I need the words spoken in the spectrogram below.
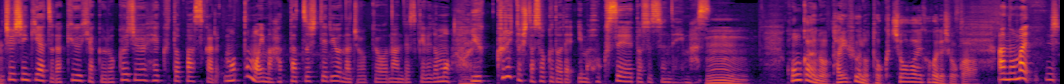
ん中心気圧が960ヘクトパスカル、最も今発達しているような状況なんですけれども、はいゆっくりとした速度で今北西へと進んでいます。うん。今回の台風の特徴はいかがでしょうか？あの、まあ、じ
